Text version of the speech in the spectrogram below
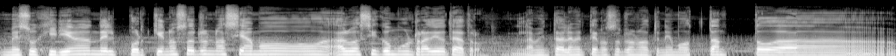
me sugirieron del por qué nosotros no hacíamos algo así como un radioteatro. Lamentablemente nosotros no tenemos tanto ah,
